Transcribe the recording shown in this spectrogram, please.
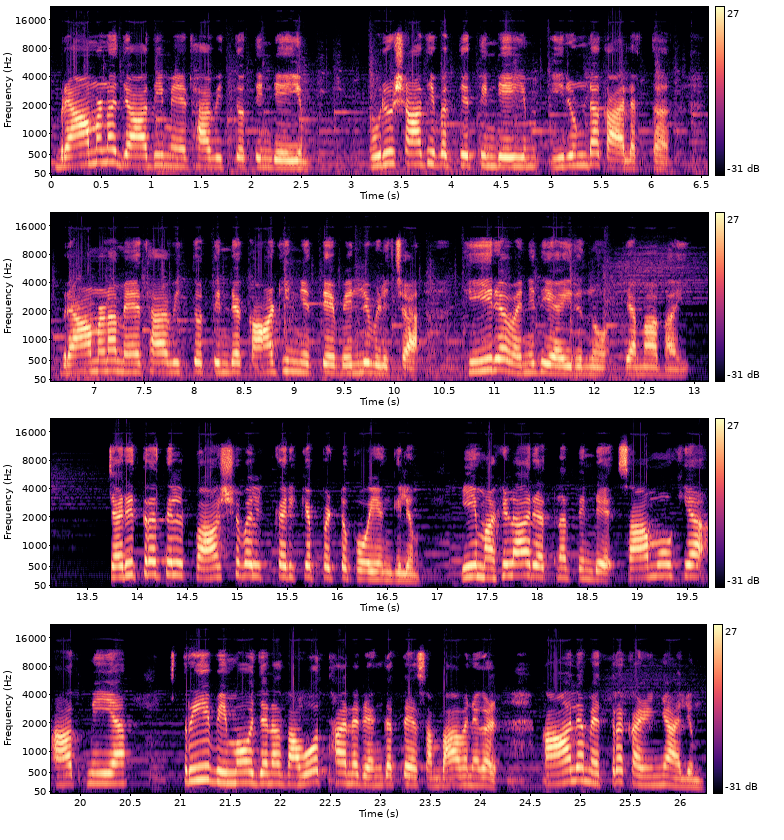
ബ്രാഹ്മണ ജാതി മേധാവിത്വത്തിന്റെയും പുരുഷാധിപത്യത്തിന്റെയും ഇരുണ്ട കാലത്ത് ബ്രാഹ്മണ മേധാവിത്വത്തിന്റെ കാഠിന്യത്തെ വെല്ലുവിളിച്ച ധീരവനിതയായിരുന്നു രമാബായി. ചരിത്രത്തിൽ പാർശ്വവൽക്കരിക്കപ്പെട്ടു പോയെങ്കിലും ഈ മഹിളാരത്നത്തിന്റെ സാമൂഹ്യ ആത്മീയ സ്ത്രീ വിമോചന നവോത്ഥാന രംഗത്തെ സംഭാവനകൾ കാലം എത്ര കഴിഞ്ഞാലും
